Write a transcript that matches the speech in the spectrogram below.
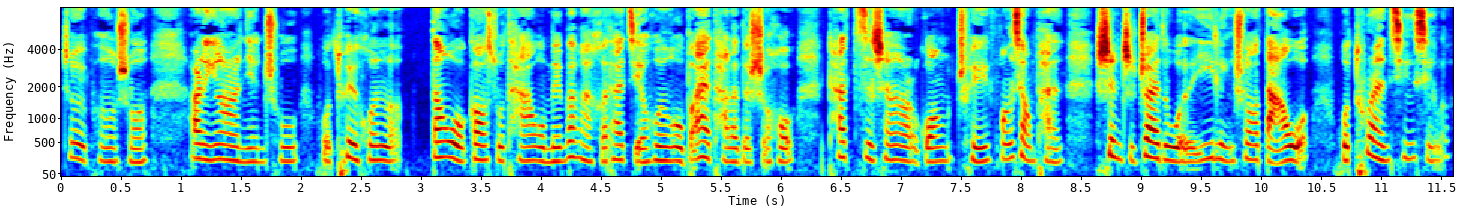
这位朋友说，二零二二年初我退婚了。当我告诉他我没办法和他结婚，我不爱他了的时候，他自扇耳光、捶方向盘，甚至拽着我的衣领说要打我。我突然清醒了，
